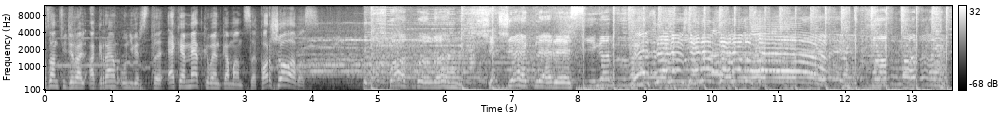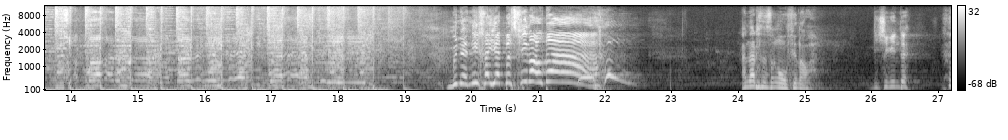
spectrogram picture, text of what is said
Лазан федераль аграр университеті әкәмәт КВН командасы. Қаршы алабыз. Бақ бұлын шәшәкләрі сиңа бүгін Сәлем, сәлем, сәлем достар! Тоқталмаған шақларымда қатарыңды күтемін Міне ниһаят біз финалда! Әнәрсісің ол финал. Ничек инде?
